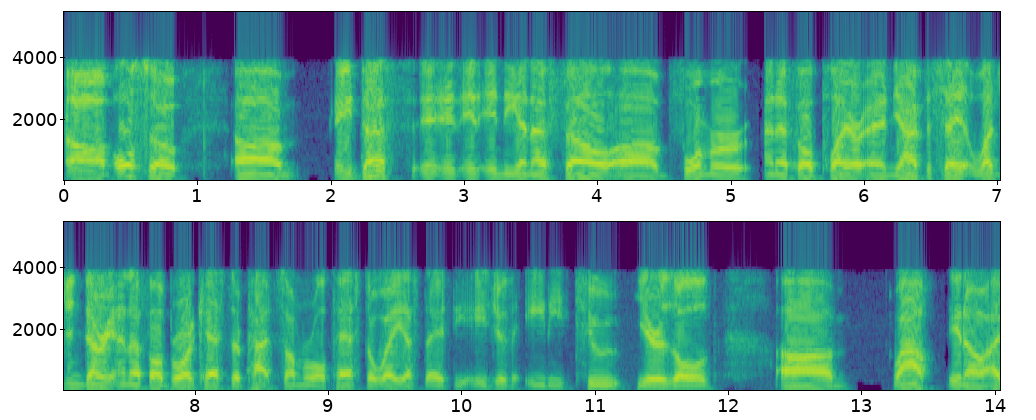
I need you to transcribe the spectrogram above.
Um, also, um, a death in, in, in the NFL, uh, former NFL player, and you have to say it, legendary NFL broadcaster Pat Summerall passed away yesterday at the age of 82 years old. Um, wow, you know, I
